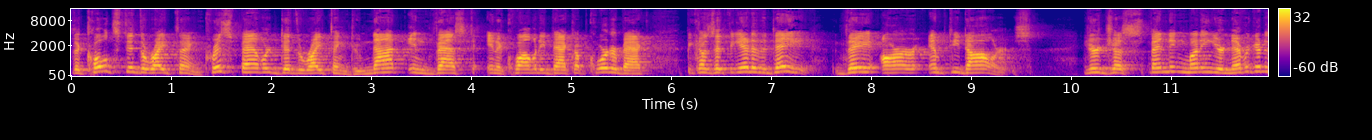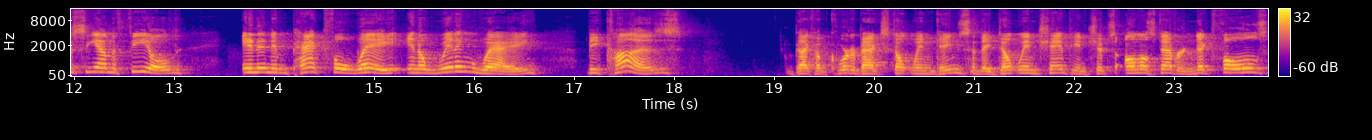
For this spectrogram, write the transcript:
The Colts did the right thing. Chris Ballard did the right thing. Do not invest in a quality backup quarterback because at the end of the day, they are empty dollars. You're just spending money you're never going to see on the field in an impactful way, in a winning way, because backup quarterbacks don't win games and they don't win championships almost ever. Nick Foles,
